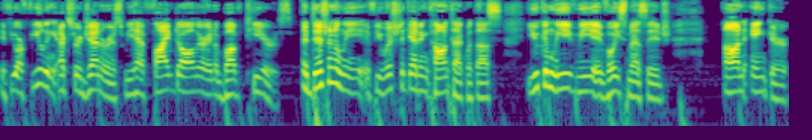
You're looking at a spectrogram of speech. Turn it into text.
If you are feeling extra generous, we have $5 and above tiers. Additionally, if you wish to get in contact with us, you can leave me a voice message on Anchor.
